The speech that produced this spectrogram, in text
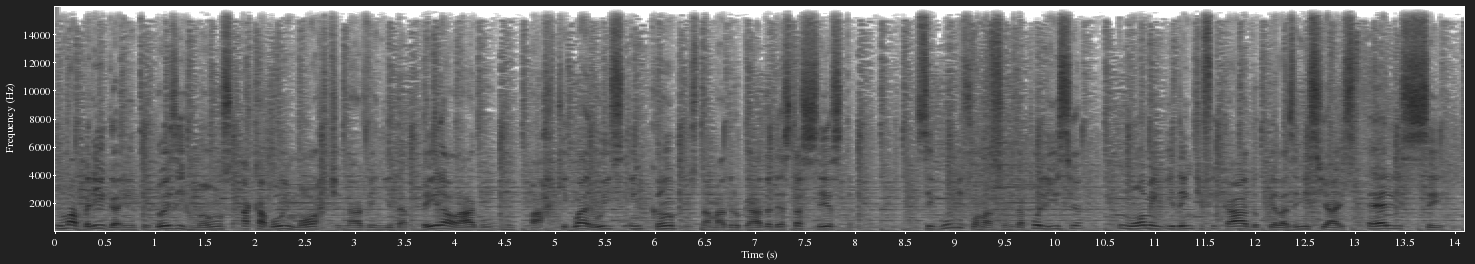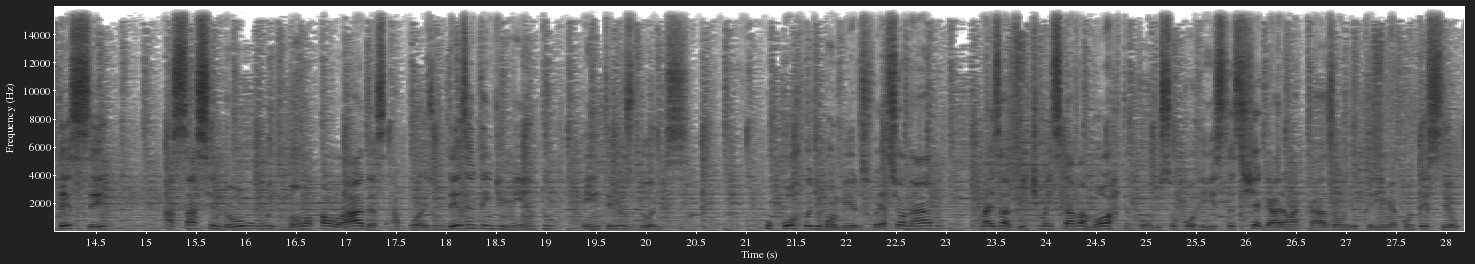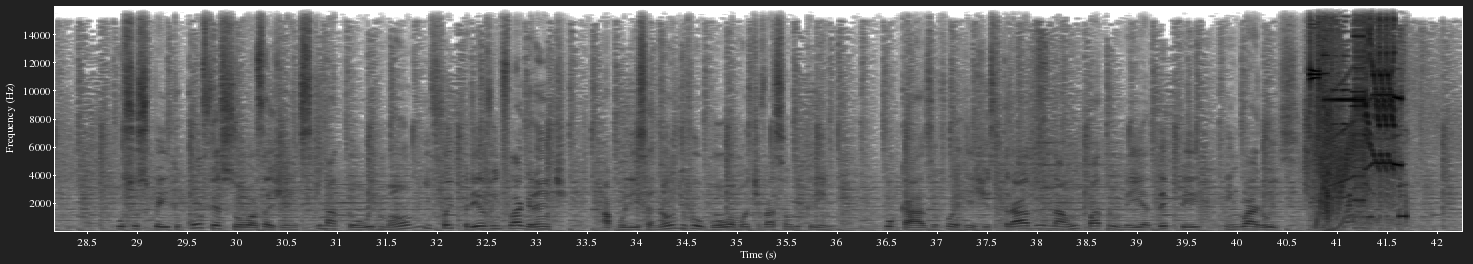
Uma briga entre dois irmãos acabou em morte na Avenida Beira Lago, no Parque Guarulhos, em Campos, na madrugada desta sexta. Segundo informações da polícia, um homem identificado pelas iniciais LCTC assassinou o irmão a pauladas após um desentendimento entre os dois. O corpo de bombeiros foi acionado, mas a vítima estava morta quando os socorristas chegaram à casa onde o crime aconteceu. O suspeito confessou aos agentes que matou o irmão e foi preso em flagrante. A polícia não divulgou a motivação do crime. O caso foi registrado na 146DP em Guarulhos.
